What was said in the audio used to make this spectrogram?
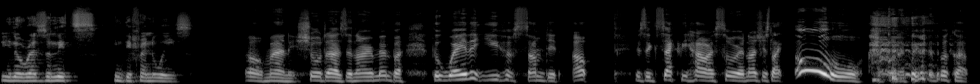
you know resonates in different ways. Oh man, it sure does. And I remember the way that you have summed it up is exactly how I saw it. And I was just like, oh, I'm going to pick the book up.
